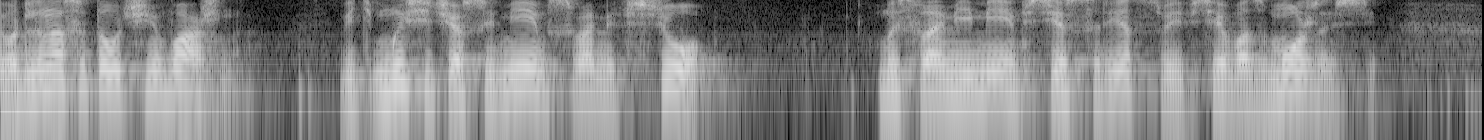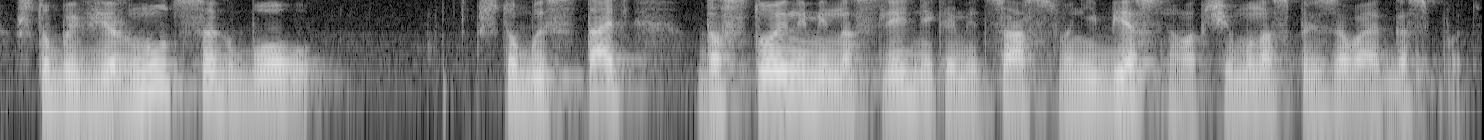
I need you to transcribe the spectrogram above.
И вот для нас это очень важно, ведь мы сейчас имеем с вами все, мы с вами имеем все средства и все возможности, чтобы вернуться к Богу, чтобы стать достойными наследниками Царства Небесного, к чему нас призывает Господь.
